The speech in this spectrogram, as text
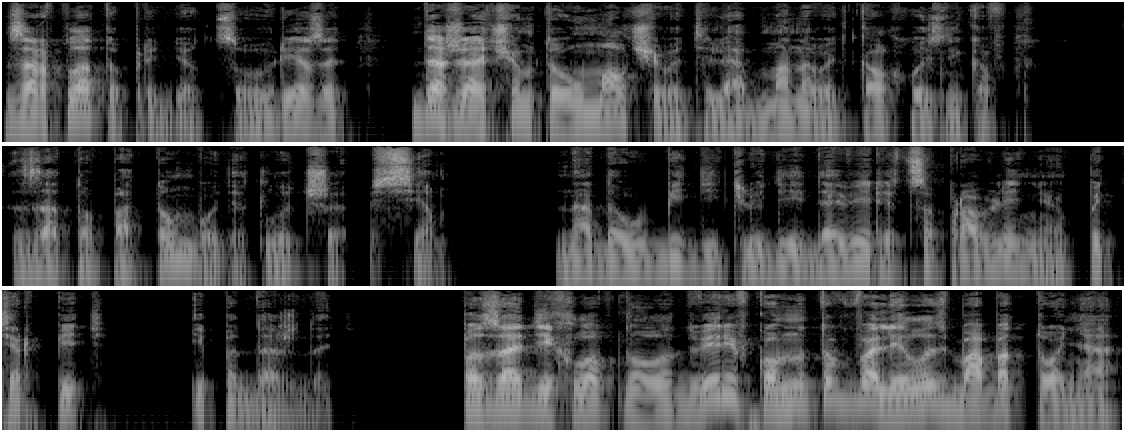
зарплату придется урезать, даже о чем-то умалчивать или обманывать колхозников. Зато потом будет лучше всем. Надо убедить людей довериться правлению, потерпеть и подождать. Позади хлопнула дверь, и в комнату ввалилась баба Тоня.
